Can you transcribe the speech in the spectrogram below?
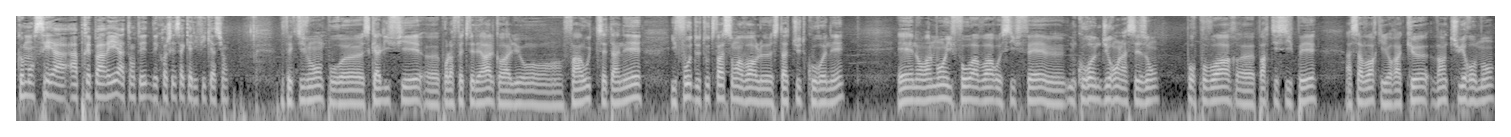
commencer à, préparer, à tenter de décrocher sa qualification. Effectivement, pour euh, se qualifier pour la fête fédérale qui aura lieu en fin août cette année, il faut de toute façon avoir le statut de couronné. Et normalement, il faut avoir aussi fait une couronne durant la saison pour pouvoir participer à savoir qu'il y aura que 28 romans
